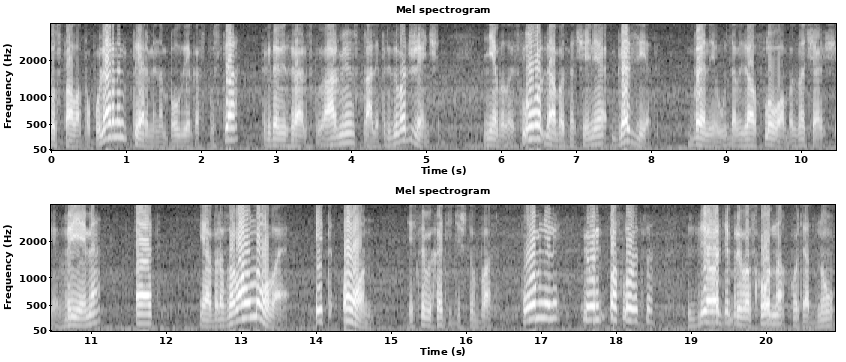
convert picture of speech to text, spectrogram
что стало популярным термином полвека спустя, когда в израильскую армию стали призывать женщин. Не было и слова для обозначения газеты. Бен Иуда взял слово, обозначающее время, «эт», и образовал новое, «it on». Если вы хотите, чтобы вас помнили, говорит пословица, сделайте превосходно хоть одну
